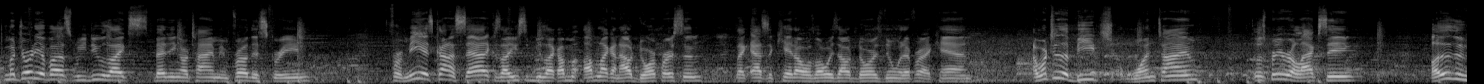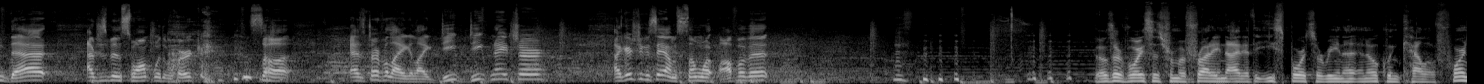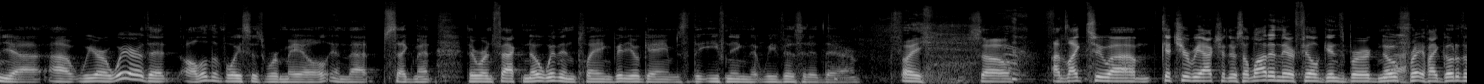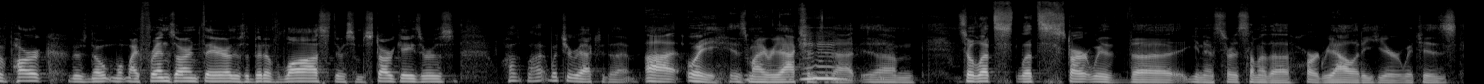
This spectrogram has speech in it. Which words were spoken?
The majority of us, we do like spending our time in front of the screen. For me, it's kind of sad because I used to be like, I'm, I'm like an outdoor person. Like as a kid, I was always outdoors doing whatever I can. I went to the beach one time it was pretty relaxing. Other than that, I've just been swamped with work. so, as for like like deep deep nature, I guess you could say I'm somewhat off of it. Those are voices from a Friday night at the Esports Arena in Oakland, California. Uh, we are aware that all of the voices were male in that segment. There were, in fact, no women playing video games the evening that we visited there. Oy. So I'd like to um, get your reaction. There's a lot in there, Phil Ginsburg. No, Yeah. fr- if I go to the park, there's no. My friends aren't there. There's a bit of loss. There's some stargazers. How's, what's your reaction to that? Uh, oi is my reaction to that. Um, so let's let's start with the you know sort of some of the hard reality here, which is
